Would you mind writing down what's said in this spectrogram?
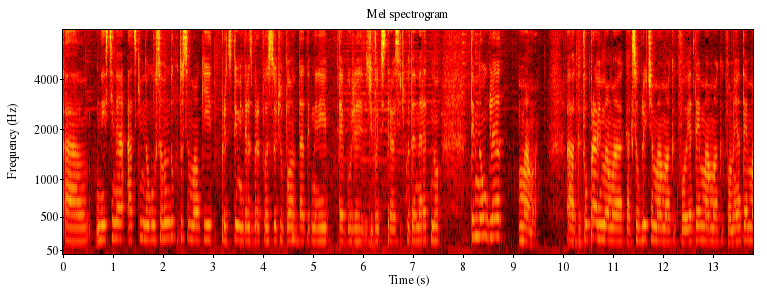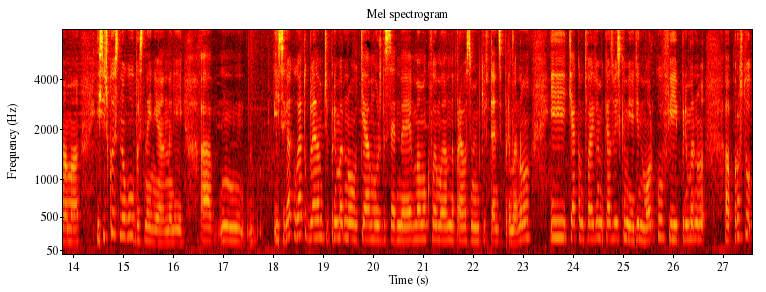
а, наистина адски много, особено докато са малки, предстои ми да разбера какво се случва по-нататък, нали, те, боже, живот и страва всичко да е наред, но те много гледат мама. А, какво прави мама, как се облича мама, какво яде мама, какво не яде мама. И всичко е с много обяснения. Нали. А, и сега, когато гледам, че примерно тя може да седне, мама, какво има, направила съм им кифтенце, примерно, и тя към това идва ми казва, искам и един морков и примерно, а, просто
